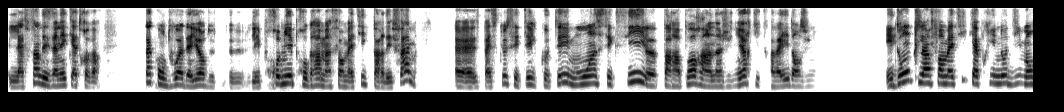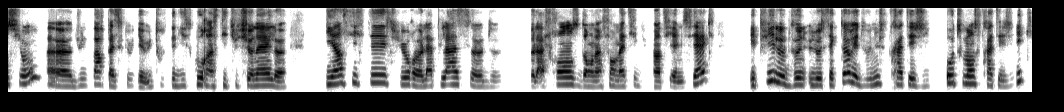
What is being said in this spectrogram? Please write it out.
la, fin des années 80. C'est ça qu'on doit d'ailleurs de, les premiers programmes informatiques par des femmes, euh, parce que c'était le côté moins sexy euh, par rapport à un ingénieur qui travaillait dans une. Et donc l'informatique a pris une autre dimension, d'une part parce qu'il y a eu tous ces discours institutionnels qui insistaient sur la place de, la France dans l'informatique du XXe siècle, et puis le secteur est devenu stratégique, hautement stratégique,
